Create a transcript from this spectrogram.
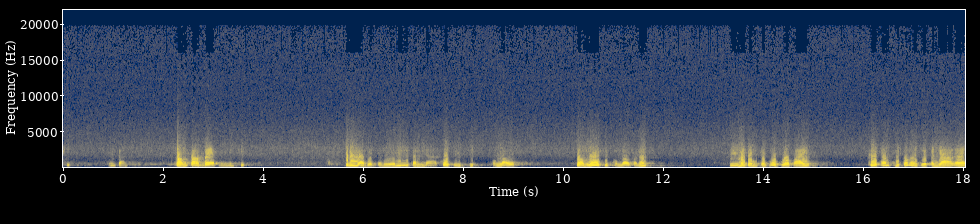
ผิดเหมือนกันฟังตามแบบมันมันผิดปริยาบทเสมอนี้สัญญาพูดถึงจิตของเรา ความรู้จิตของเราเท่านั้น ไม่เป็นการพูดทั่วไป คือทำจิตของเราเกิดปัญญาแล้ว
